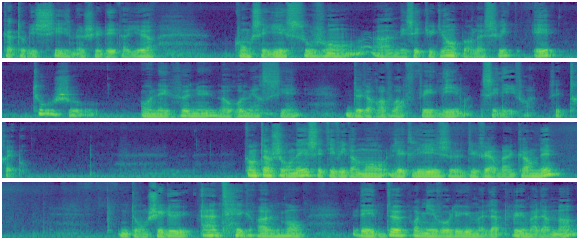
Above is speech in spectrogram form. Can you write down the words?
Catholicisme, je l'ai d'ailleurs conseillé souvent à mes étudiants par la suite, et toujours on est venu me remercier de leur avoir fait lire ces livres. C'est très beau. Quant à journée, c'est évidemment l'Église du Verbe incarné, dont j'ai lu intégralement les deux premiers volumes, La plume à la main,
